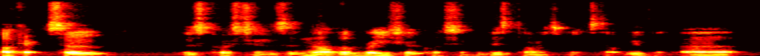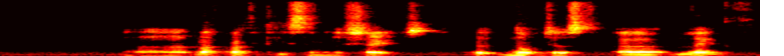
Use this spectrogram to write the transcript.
Okay, so this question is another ratio question, but this time it's mixed up with uh, uh, mathematically similar shapes, but not just uh, length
